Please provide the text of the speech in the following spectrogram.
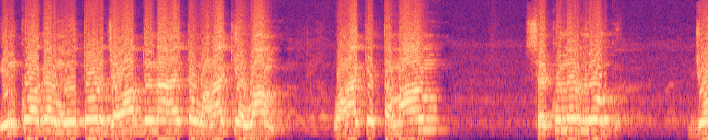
इनको अगर मुँह तोड़ जवाब देना है तो वहाँ की अवाम वहाँ के तमाम सेकुलर लोग जो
